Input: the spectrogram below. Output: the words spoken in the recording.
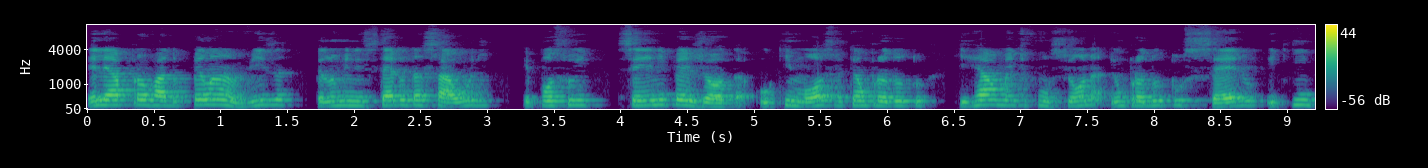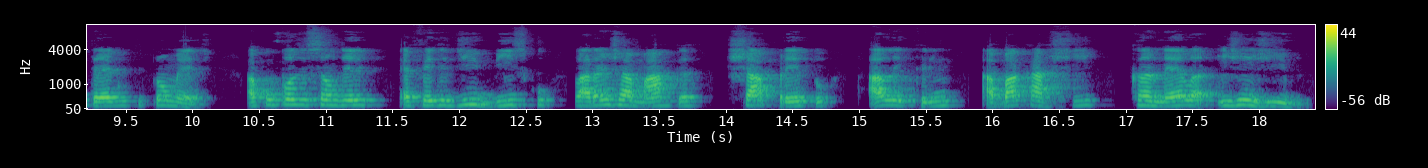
Ele é aprovado pela Anvisa, pelo Ministério da Saúde e possui CNPJ, o que mostra que é um produto que realmente funciona e um produto sério e que entrega o que promete. A composição dele é feita de hibisco, laranja amarga, chá preto, alecrim, abacaxi, canela e gengibre.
